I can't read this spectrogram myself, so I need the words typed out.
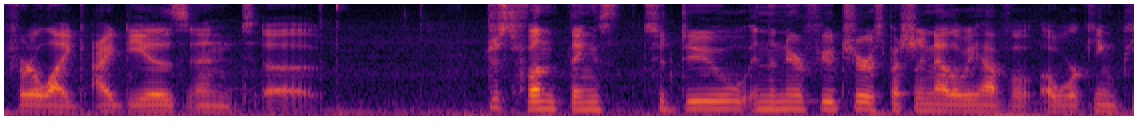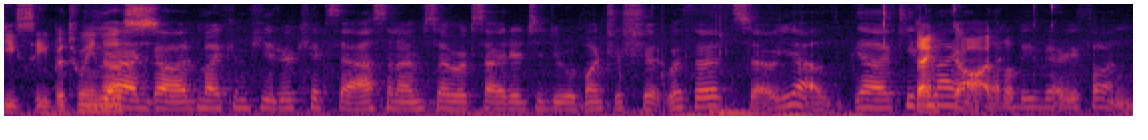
for like ideas and uh, just fun things to do in the near future, especially now that we have a, a working PC between yeah, us. Yeah, God, my computer kicks ass, and I'm so excited to do a bunch of shit with it. So yeah, yeah, keep Thank an eye God. out. That'll be very fun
